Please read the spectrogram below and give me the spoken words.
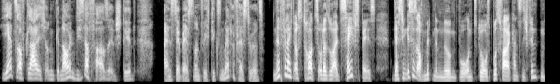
jetzt auf gleich. Und genau in dieser Phase entsteht eines der besten und wichtigsten Metal-Festivals. Ne, vielleicht aus Trotz oder so als Safe Space. Deswegen ist das auch mitten im Nirgendwo und Doris Busfahrer kann es nicht finden,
